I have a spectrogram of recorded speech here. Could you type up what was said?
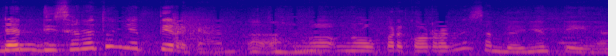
dan di sana tuh nyetir kan? Uh-uh. Nge- ngeloper korannya sambil nyetir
